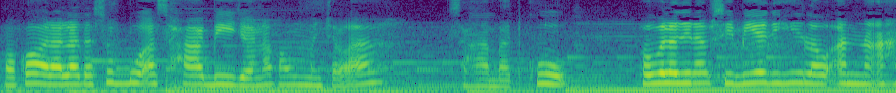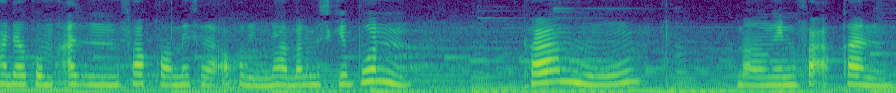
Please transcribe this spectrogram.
Waqala la tasubbu ashabi Jangan kamu mencela sahabatku. Fawaladi nafsi biyadihi Lau anna ahadakum anfaqa mithla ukhrin dhahaban Meskipun kamu menginfakkan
